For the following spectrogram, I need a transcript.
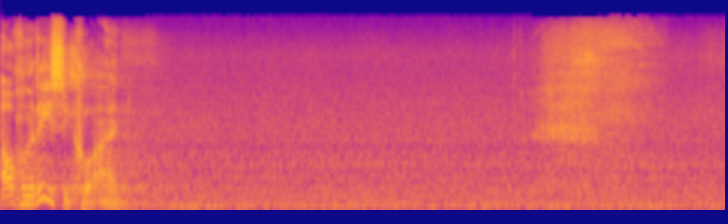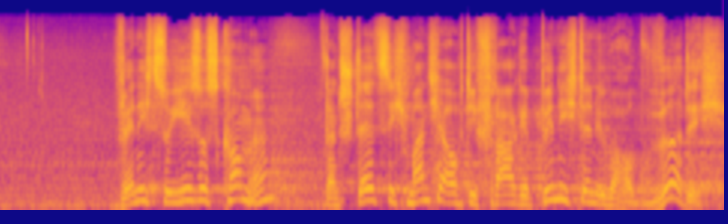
auch ein Risiko ein. Wenn ich zu Jesus komme, dann stellt sich mancher auch die Frage, bin ich denn überhaupt würdig,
